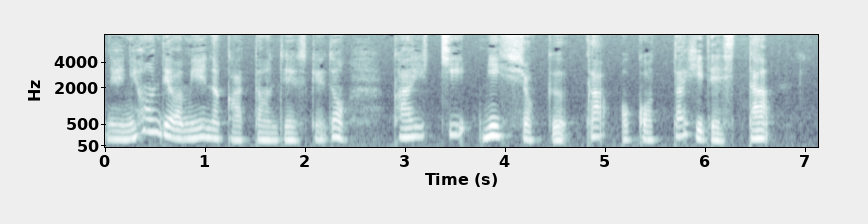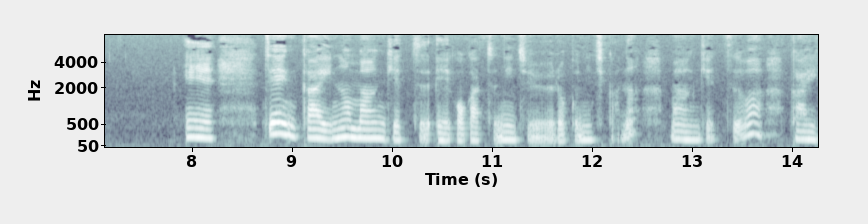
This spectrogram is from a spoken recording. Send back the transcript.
ね、日本では見えなかったんですけど皆既日食が起こった日でした。えー、前回の満月、えー、5月26日かな？満月は皆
